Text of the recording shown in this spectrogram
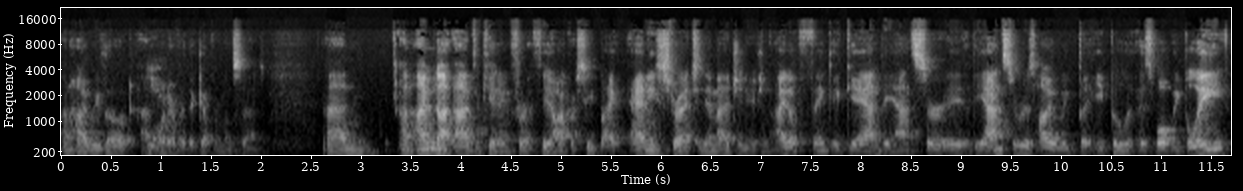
and how we vote and Yeah. whatever the government says. And, and I'm not advocating for a theocracy by any stretch of the imagination. I don't think, again, the answer is, the answer is how we behave, is what we believe,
